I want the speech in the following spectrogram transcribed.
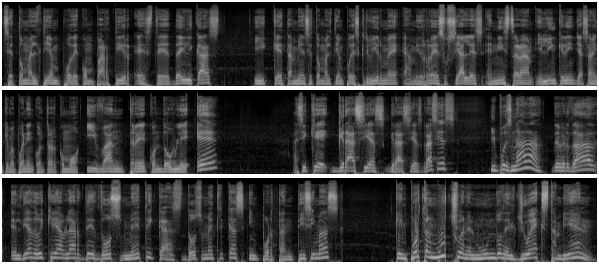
se toma el tiempo de compartir este Daily Cast y que también se toma el tiempo de escribirme a mis redes sociales en Instagram y LinkedIn. Ya saben que me pueden encontrar como Iván Tre con doble E. Así que gracias, gracias, gracias. Y pues nada, de verdad, el día de hoy quería hablar de dos métricas, dos métricas importantísimas que importan mucho en el mundo del UX también.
